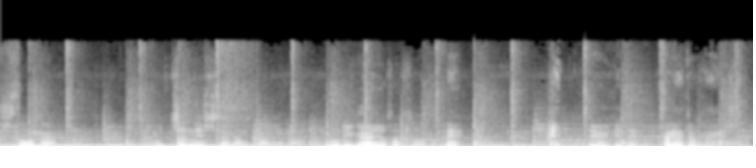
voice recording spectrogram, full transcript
しそうなおっちゃんでした。なんかノリが良さそうなね。はい。というわけでありがとうございました。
